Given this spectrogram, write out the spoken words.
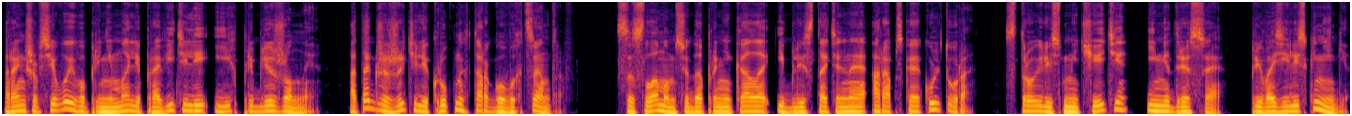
Раньше всего его принимали правители и их приближенные, а также жители крупных торговых центров. С исламом сюда проникала и блистательная арабская культура. Строились мечети и медресе, привозились книги.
